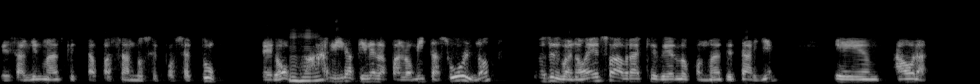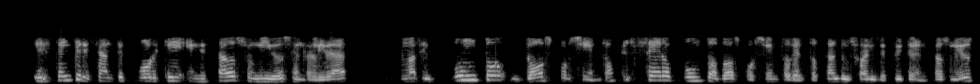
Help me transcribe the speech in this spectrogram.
es alguien más que está pasándose por ser tú. Pero, ah, mira, tiene la palomita azul, ¿no? Entonces, bueno, eso habrá que verlo con más detalle. Eh, ahora, está interesante porque en Estados Unidos, en realidad, más el 0.2%, el 0.2% del total de usuarios de Twitter en Estados Unidos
